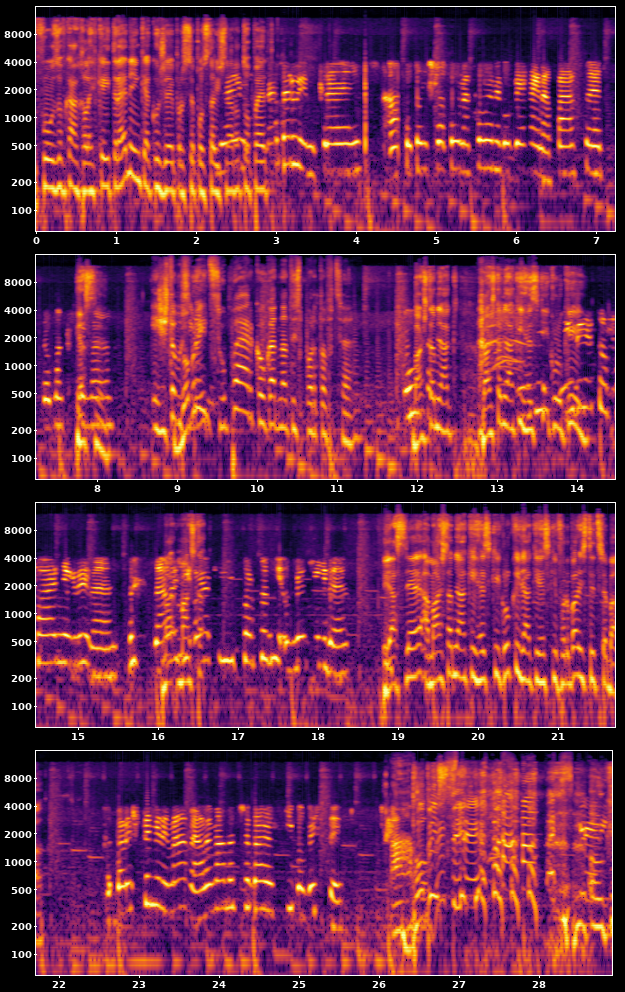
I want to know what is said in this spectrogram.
v úvozovkách lehký trénink, jako že je prostě postavíš Já na rotoped. Naberu jim kres a potom šlapou na kole nebo běhají na páse do maxima. Jasně. Ježiš, to musí Dobrý. být super, koukat na ty sportovce. Máš tam, nějak, máš tam nějaký hezký kluky? Někdy je to fajn, někdy ne. Záleží máš tam... o jaký sportovní odvětví jde. Jasně, a máš tam nějaký hezký kluky, nějaký hezký fotbalisty třeba? Fotbalisty my nemáme, ale máme třeba hezký bobisty. A bobisty? OK.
